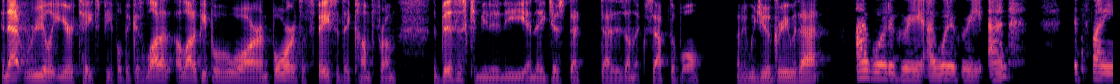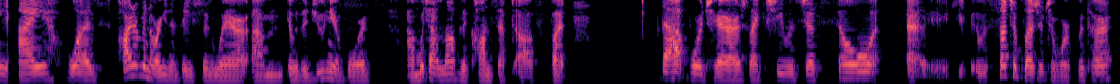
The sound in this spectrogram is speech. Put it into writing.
and that really irritates people because a lot of a lot of people who are on boards let's face it they come from the business community and they just that that is unacceptable I mean, would you agree with that? I would agree. I would agree. And it's funny, I was part of an organization where um, it was a junior board, um, which I love the concept of, but that board chair, like she was just so, uh, it was such a pleasure to work with her.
